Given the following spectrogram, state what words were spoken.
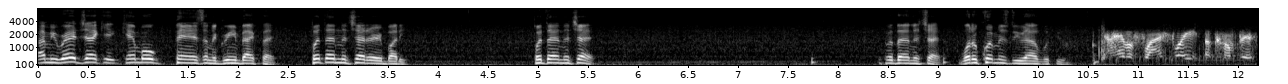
I mean red jacket, camo pants, and a green backpack. Put that in the chat, everybody. Put that in the chat. Put that in the chat. What equipment do you have with you? I have a flashlight, a compass,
